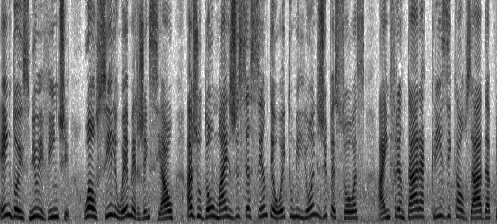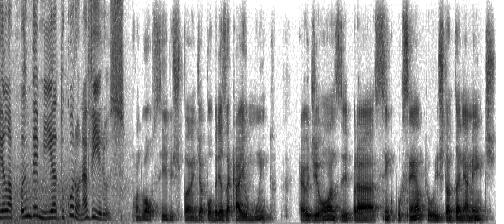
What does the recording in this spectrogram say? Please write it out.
Em 2020, o auxílio emergencial ajudou mais de 68 milhões de pessoas a enfrentar a crise causada pela pandemia do coronavírus. Quando o auxílio expande, a pobreza caiu muito, caiu de 11% para 5% instantaneamente.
